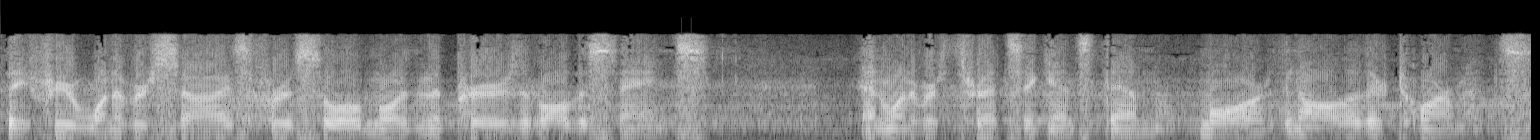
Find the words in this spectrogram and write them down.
they fear one of her sighs for a soul more than the prayers of all the saints and one of her threats against them more than all other torments.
